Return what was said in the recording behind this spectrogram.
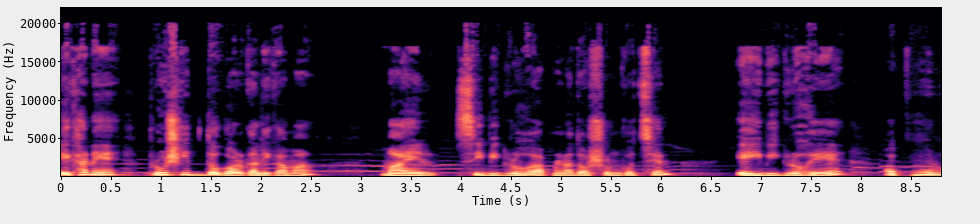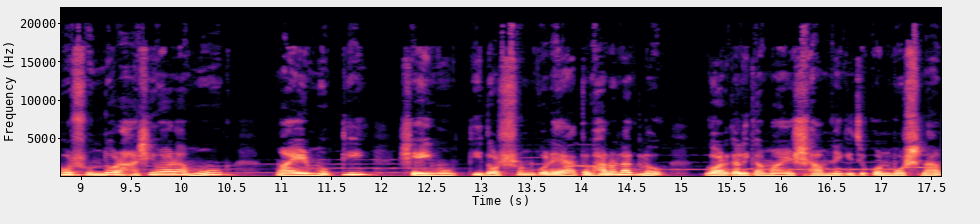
এখানে প্রসিদ্ধ গড় কালিকা মা, মায়ের শ্রী বিগ্রহ আপনারা দর্শন করছেন। এই বিগ্রহে অপূর্ব সুন্দর হাসি মারা মুখ, মায়ের মুখটি সেই মুখটি দর্শন করে এত ভালো লাগল। গড়কালিকা মায়ের সামনে কিছুক্ষণ বসলাম।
